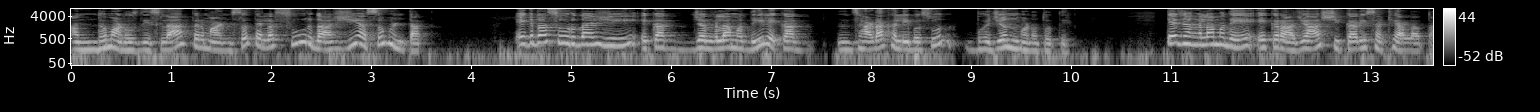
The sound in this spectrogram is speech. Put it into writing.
अंध माणूस दिसला तर माणसं त्याला सूरदासजी असं म्हणतात. एकदा सूरदासजी एका जंगलामधील एका झाडाखाली बसून भजन म्हणत होते. त्या जंगलामध्ये एक राजा शिकारीसाठी आला होता.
